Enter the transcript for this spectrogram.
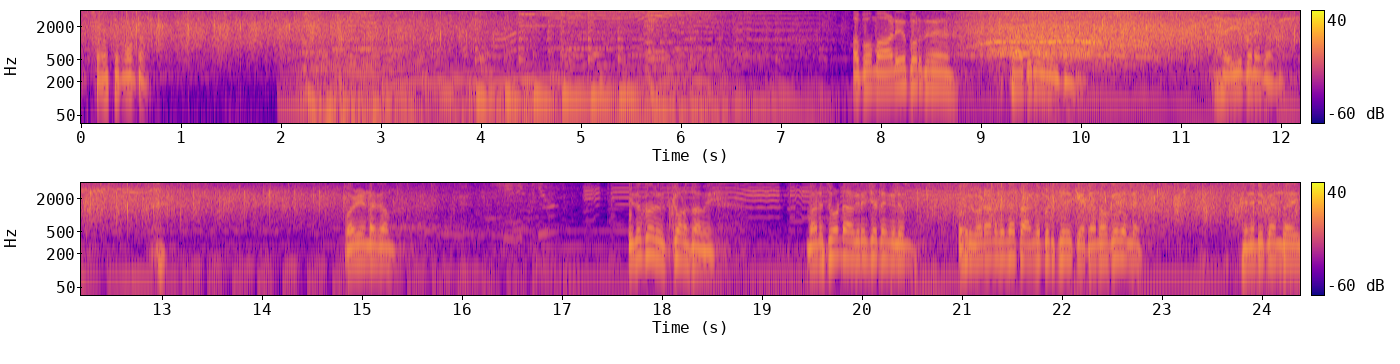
വിശ്വാസം കൊണ്ടാണ് അപ്പൊ മാളികപ്പുറത്തിന് ശബരിമല വിളിക്കുന്നു അയ്യപ്പനെ കാണാം. വഴിയുണ്ടാക്കാം. ഇതൊക്കെ റിസ്ക്കാണ് സ്വാമി. മനസ്സുകൊണ്ട് ആഗ്രഹിച്ചിട്ടെങ്കിലും ഒരുപാടാണ് നിന്നെ താങ്ങി പിടിച്ച് കയറ്റാൻ നോക്കിയതല്ലേ? എന്നിട്ടിപ്പോൾ എന്തായി?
